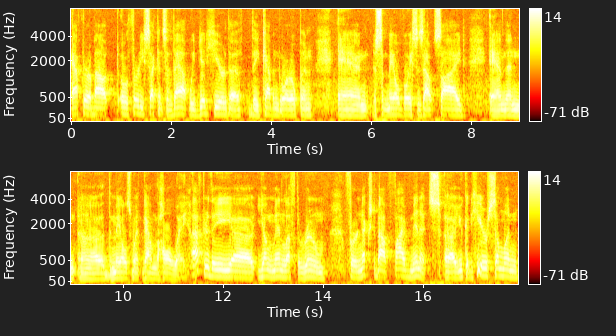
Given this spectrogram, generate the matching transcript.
after about oh, 30 seconds of that, we did hear the, the cabin door open and some male voices outside, and then uh, the males went down the hallway. After the uh, young men left the room, for next about five minutes, uh, you could hear someone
